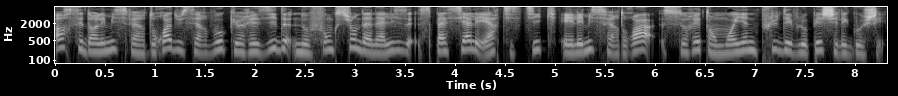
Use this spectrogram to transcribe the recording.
Or, c'est dans l'hémisphère droit du cerveau que résident nos fonctions d'analyse spatiale et artistique, et l'hémisphère droit serait en moyenne plus développé chez les gauchers.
